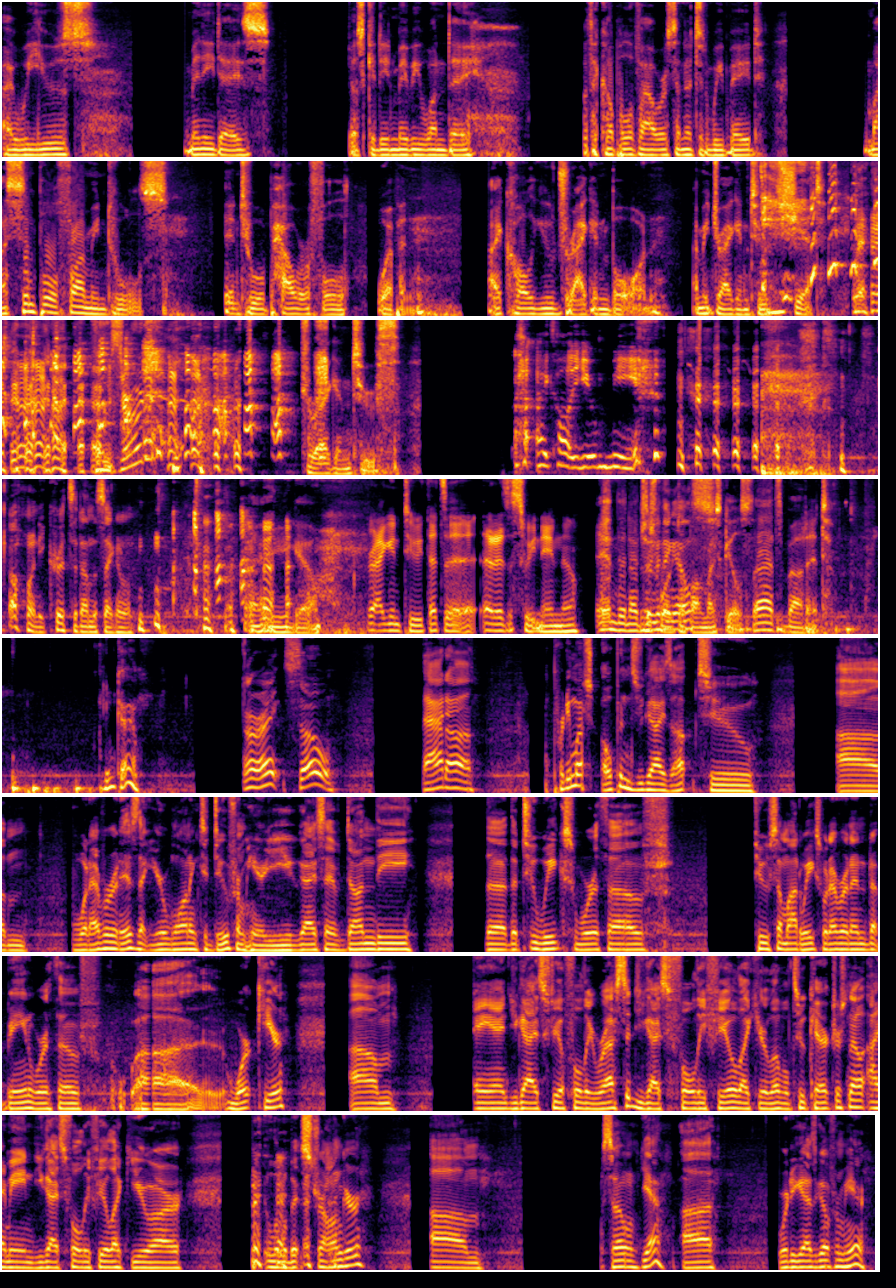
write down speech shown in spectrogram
I we used many days. Just kidding, maybe one day. With a couple of hours in it, and we made my simple farming tools into a powerful weapon. I call you Dragonborn. I mean, Dragon Tooth. Shit. From throwing? Dragon Tooth. I call you me. oh, and he crits it on the second one. There you go. Dragon Tooth. That's a that is a sweet name though. And then I just anything worked up on my skills. That's about it. okay. All right. So that uh pretty much opens you guys up to um whatever it is that you're wanting to do from here. You guys have done the the the two weeks worth of two some odd weeks, whatever it ended up being worth of uh, work here. Um, and you guys feel fully rested. You guys fully feel like you're level two characters now. I mean, you guys fully feel like you are a little bit stronger. Um, so yeah, uh, where do you guys go from here?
